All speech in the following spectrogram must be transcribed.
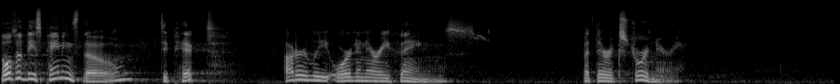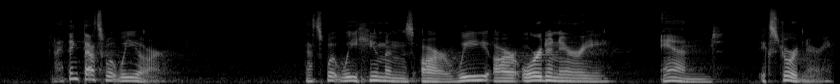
both of these paintings, though, depict utterly ordinary things, but they're extraordinary. And I think that's what we are. That's what we humans are. We are ordinary and extraordinary.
